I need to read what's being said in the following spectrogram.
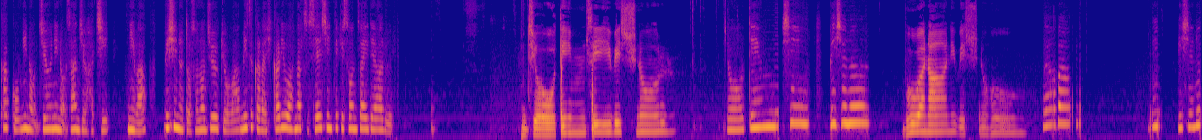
過去2の12の38には、ビシュヌとその住居は自ら光を放つ精神的存在である。ジョティムシヴィシュヌルジョティンシンビシュヌブワナーニヴィシュヌフラバにビシュヌ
